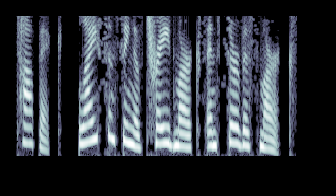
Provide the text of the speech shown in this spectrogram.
Topic: Licensing of trademarks and service marks.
